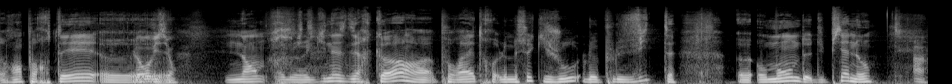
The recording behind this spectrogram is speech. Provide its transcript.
remporté. euh, L'Eurovision. Non, le Guinness des records pour être le monsieur qui joue le plus vite euh, au monde du piano. Ah.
